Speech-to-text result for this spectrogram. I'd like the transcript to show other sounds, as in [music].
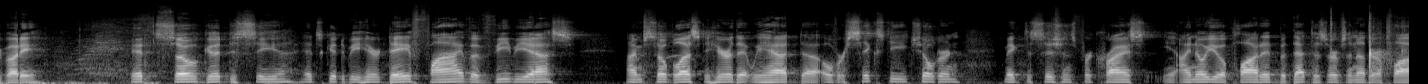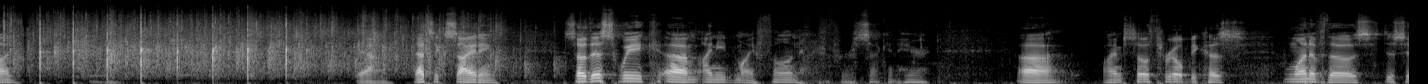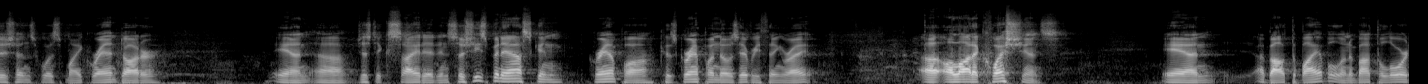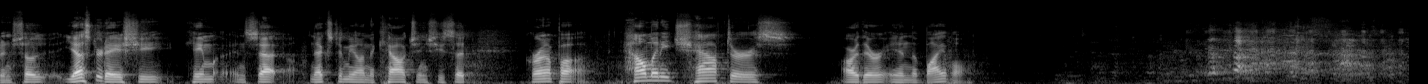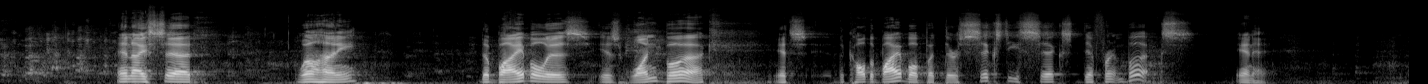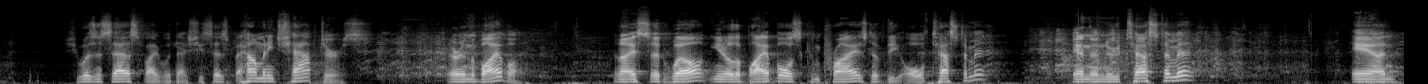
everybody. It's so good to see you. It's good to be here. Day five of VBS. I'm so blessed to hear that we had uh, over 60 children make decisions for Christ. I know you applauded, but that deserves another applaud. Yeah, that's exciting. So this week, um, I need my phone [laughs] for a second here. Uh, I'm so thrilled because one of those decisions was my granddaughter and uh, just excited. And so she's been asking Grandpa, because Grandpa knows everything, right? [laughs] Uh, a lot of questions and about the Bible and about the Lord. And so yesterday she came and sat next to me on the couch and she said, Grandpa, how many chapters are there in the Bible? [laughs] and I said, Well, honey, the Bible is, is one book. It's called the Bible, but there's 66 different books in it. She wasn't satisfied with that. She says, But how many chapters are in the Bible? And I said, Well, you know, the Bible is comprised of the Old Testament and the New Testament. And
